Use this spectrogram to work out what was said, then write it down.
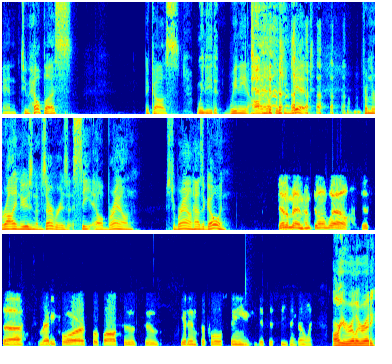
And to help us, because We need it. we need all the help we can get from the Raleigh News and Observer is CL Brown. Mr. Brown, how's it going? Gentlemen, I'm doing well. Just uh, ready for football to to get into full steam, get this season going. Are you really ready?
